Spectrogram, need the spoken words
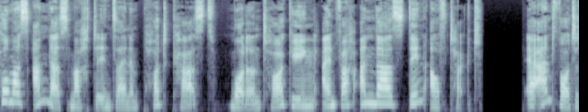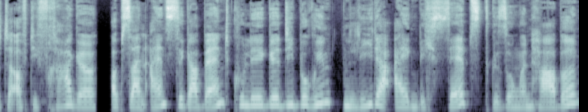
Thomas Anders machte in seinem Podcast Modern Talking einfach anders den Auftakt. Er antwortete auf die Frage, ob sein einstiger Bandkollege die berühmten Lieder eigentlich selbst gesungen habe.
